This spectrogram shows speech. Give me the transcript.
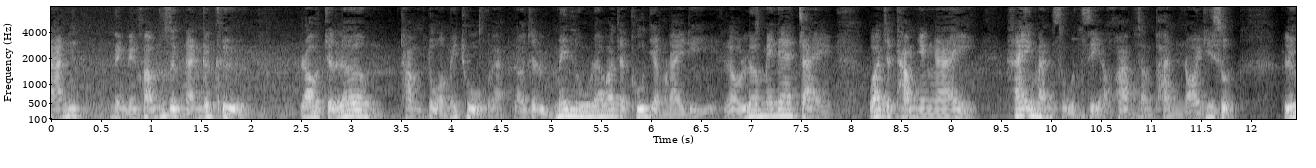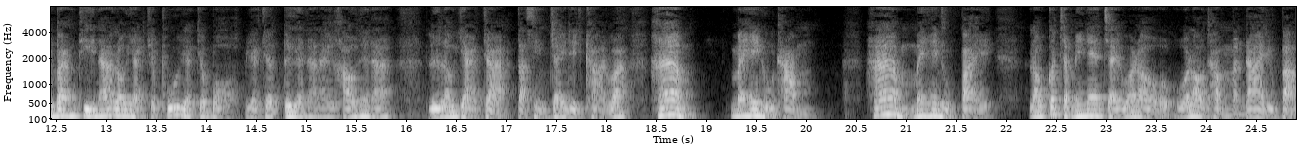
นั้น หนึ่งในความรู้สึกนั้นก็คือ เราจะเริ่มทำตัวไม่ถูกแล้ว เราจะไม่รู้แล้วว่าจะพูดอย่างไรดี เราเริ่มไม่แน่ใจว่าจะทำยังไง ให้มันสูญเสียความสัมพันธ์น้อยที่สุด หรือบางทีนะเราอยากจะพูดอยากจะบอก อยากจะเตือนอะไรเขาเนี่ยนะ หรือเราอยากจะตัดสินใจเด็ดขาดว่า ห้ามไม่ให้หนูทำห้ามไม่ให้หนูไป เราก็จะไม่แน่ใจว่าเราว่าเราทำมันได้หรือเปล่า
